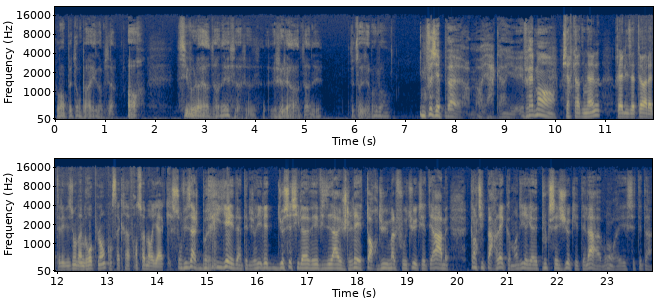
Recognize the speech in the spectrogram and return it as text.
Comment peut-on parler comme ça? Or, si vous le réentendez, ça, ça- je l'ai entendu, c'est très émouvant. Il me faisait peur, Mauriac. hein. Vraiment, Pierre Cardinal, réalisateur à la télévision d'un gros plan consacré à François Mauriac. son visage brillait d'intelligence. Il est, Dieu sait s'il avait un visage laid, tordu, mal foutu, etc. Mais quand il parlait, comment dire, il n'y avait plus que ses yeux qui étaient là. Bon, et c'était un.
